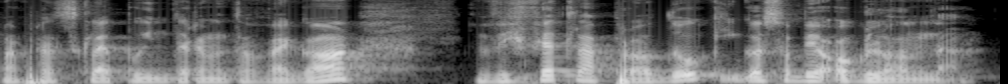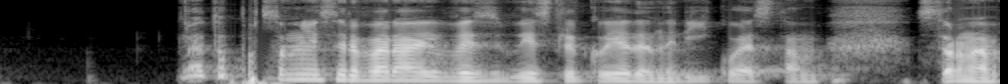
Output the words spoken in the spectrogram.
na przykład sklepu internetowego, wyświetla produkt i go sobie ogląda. no to po stronie serwera jest tylko jeden request, tam strona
